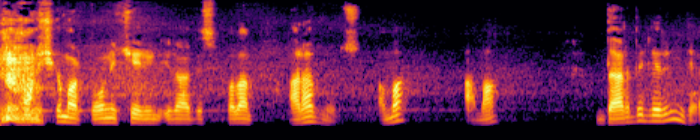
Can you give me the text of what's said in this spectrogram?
12 Mart'ta 12 Eylül iradesi falan aramıyoruz. Ama ama darbelerin de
